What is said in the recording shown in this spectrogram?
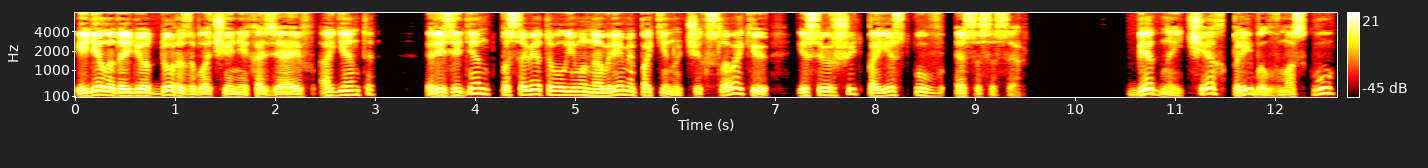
и дело дойдет до разоблачения хозяев агента, резидент посоветовал ему на время покинуть Чехословакию и совершить поездку в СССР. Бедный чех прибыл в Москву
